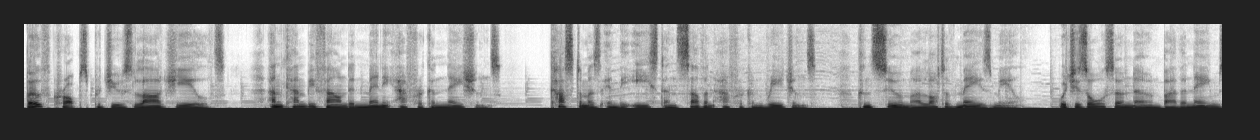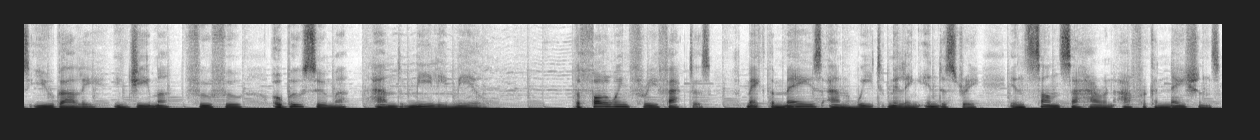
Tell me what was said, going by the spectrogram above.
Both crops produce large yields and can be found in many African nations. Customers in the East and Southern African regions consume a lot of maize meal, which is also known by the names ugali, ijima, fufu, obusuma, and mealie meal. The following three factors make the maize and wheat milling industry in Sub-Saharan African nations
